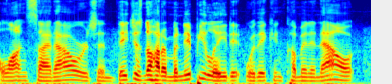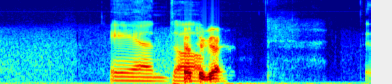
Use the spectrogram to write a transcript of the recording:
alongside ours, and they just know how to manipulate it where they can come in and out. And um, That's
